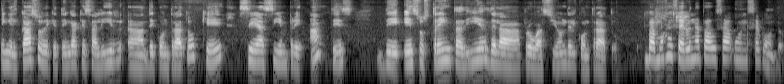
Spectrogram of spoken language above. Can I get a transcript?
en el caso de que tenga que salir uh, de contrato, que sea siempre antes de esos 30 días de la aprobación del contrato. Vamos a hacer una pausa un segundo.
